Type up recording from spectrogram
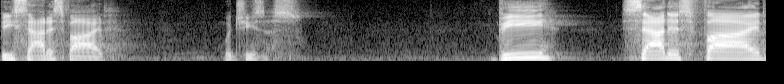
be satisfied with Jesus. Be satisfied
